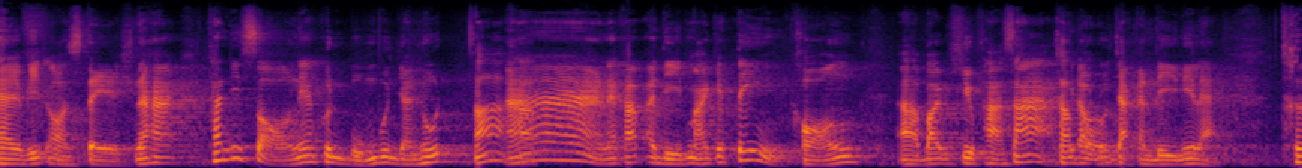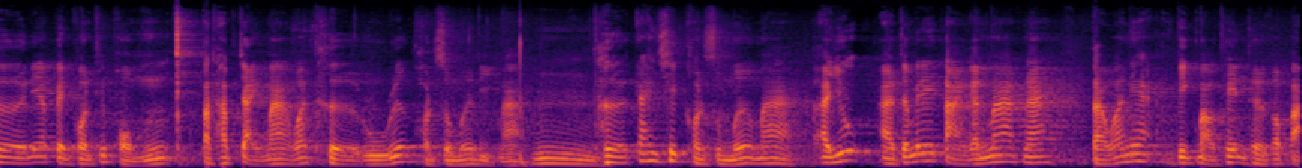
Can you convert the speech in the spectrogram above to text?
เฮียวิทย์ on stage นะฮะ ท่านที่2เนี่ยคุณบุ๋มบุณย์ญานุชอ่าครับนะครับ อดีต marketing ของบาร์บีคิวพลาซ่าครับที่เราผมรู้จักกันดีนี่แหละ เธอเนี่ยเป็นคนที่ผมประทับใจมากว่าเธอรู้เรื่องคอน sumer ดีมาก เธอใกล้ชิดคอน sumer มาก อายุอาจจะไม่ได้ต่างกันมากนะ แต่ว่าเนี่ย Big Mountain เธอก็ไป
